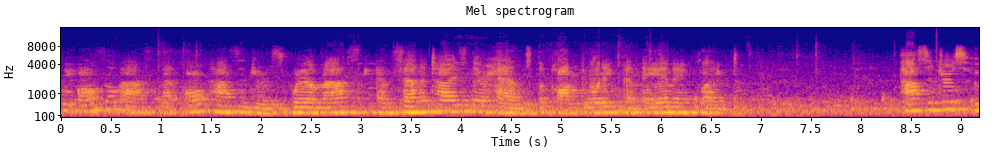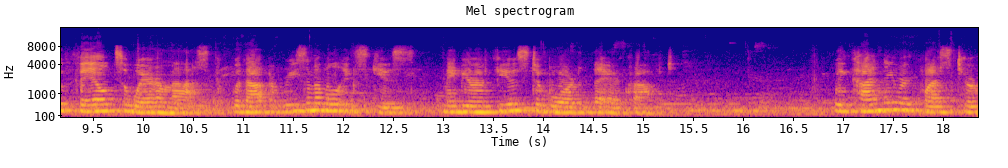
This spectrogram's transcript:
We also ask that all passengers wear a mask and sanitize their hands upon boarding an ANA flight. Passengers who fail to wear a mask without a reasonable excuse may be refused to board the aircraft We kindly request your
